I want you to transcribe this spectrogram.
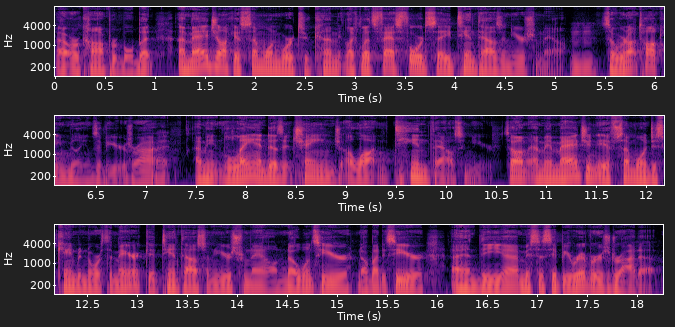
uh, or comparable. But imagine like if someone were to come, like let's fast forward, say ten thousand years from now. So we're not talking millions of years, right? Mm-hmm. Right. I mean, land doesn't change a lot in 10,000 years. So I mean, imagine if someone just came to North America 10,000 years from now, no one's here, nobody's here, and the uh, Mississippi River is dried up.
